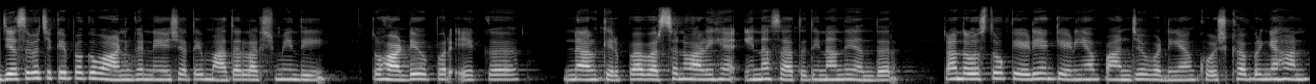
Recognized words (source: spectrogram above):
ਜਿਸ ਵਿੱਚ ਕਿ ਭਗਵਾਨ ਗਣੇਸ਼ ਅਤੇ ਮਾਤਾ ਲక్ష్ਮੀ ਦੀ ਤੁਹਾਡੇ ਉੱਪਰ ਇੱਕ ਨਾਲ ਕਿਰਪਾ ਵਰਸਣ ਵਾਲੀ ਹੈ ਇਹਨਾਂ 7 ਦਿਨਾਂ ਦੇ ਅੰਦਰ। ਤਾਂ ਦੋਸਤੋ, ਕਿਹੜੀਆਂ-ਕਿਹੜੀਆਂ ਪੰਜ ਵੱਡੀਆਂ ਖੁਸ਼ਖਬਰੀਆਂ ਹਨ?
